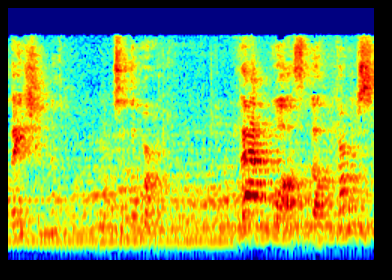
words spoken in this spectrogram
Salvation to the world? That was the first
